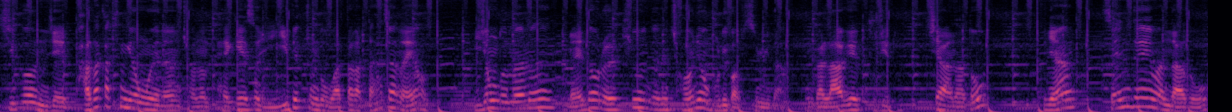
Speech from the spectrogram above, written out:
지금 이제 바닥 같은 경우에는 저는 100에서 200 정도 왔다 갔다 하잖아요. 이 정도면은 레더를 키우는 데는 전혀 무리가 없습니다. 그러니까 락에 굳이 놓지 않아도 그냥 샌드에만 놔도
